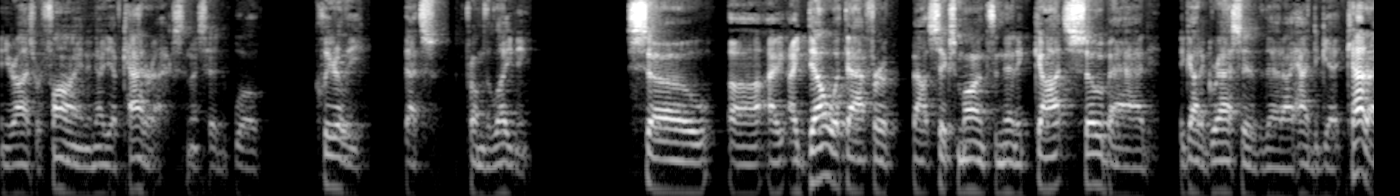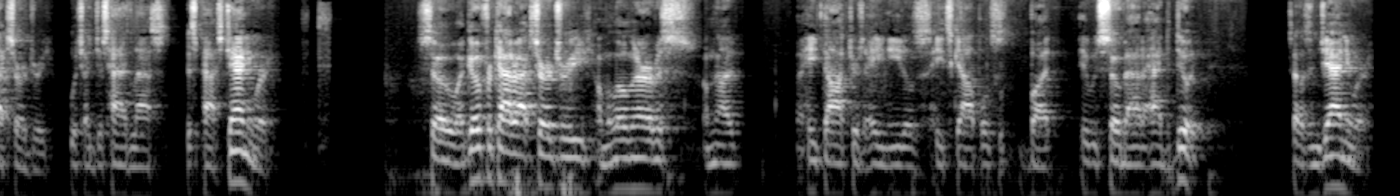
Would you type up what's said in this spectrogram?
and your eyes were fine, and now you have cataracts. And I said, Well, clearly that's from the lightning. So uh, I, I dealt with that for about six months, and then it got so bad, it got aggressive that I had to get cataract surgery, which I just had last this past January. So I go for cataract surgery. I'm a little nervous. I'm not. I hate doctors. I hate needles. Hate scalpels. But it was so bad I had to do it. So I was in January.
